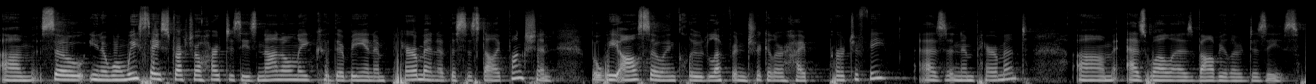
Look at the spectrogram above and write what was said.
Um, so, you know, when we say structural heart disease, not only could there be an impairment of the systolic function, but we also include left ventricular hypertrophy as an impairment, um, as well as valvular disease.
